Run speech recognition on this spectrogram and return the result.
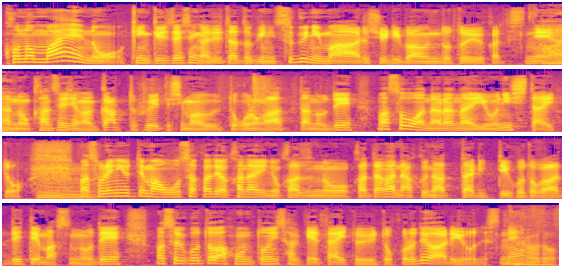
この前の緊急事態宣言が出たときに、すぐにまあある種リバウンドというか、ですね、はい、あの感染者ががっと増えてしまうところがあったので、まあ、そうはならないようにしたいと、まあ、それによってまあ大阪ではかなりの数の方が亡くなったりっていうことが出てますので、まあ、そういうことは本当に避けたいというところではあるようですね。なるほど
